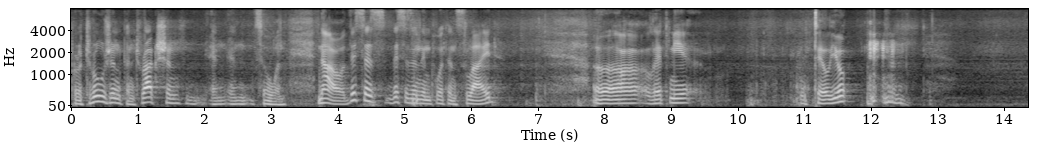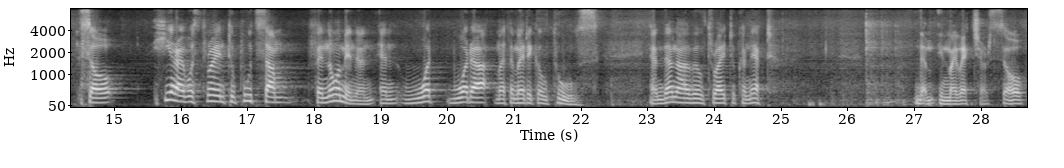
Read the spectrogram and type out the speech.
protrusion, contraction, and, and so on. Now, this is, this is an important slide. Uh, let me tell you. so here I was trying to put some phenomenon and what, what are mathematical tools. And then I will try to connect them in my lectures. So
